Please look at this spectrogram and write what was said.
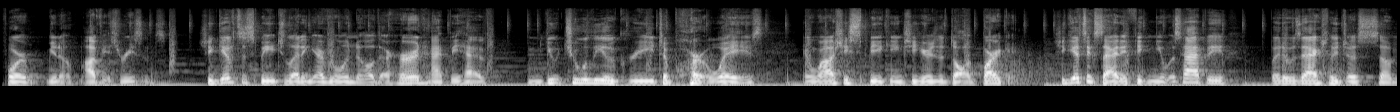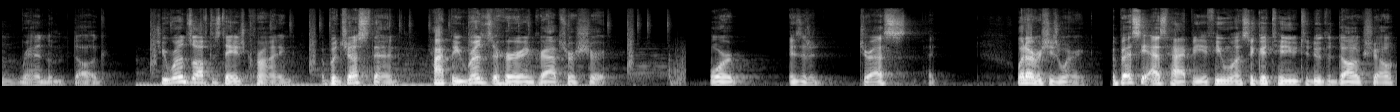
for, you know, obvious reasons. She gives a speech letting everyone know that her and Happy have mutually agreed to part ways, and while she's speaking, she hears a dog barking. She gets excited thinking it was Happy, but it was actually just some random dog. She runs off the stage crying, but just then, Happy runs to her and grabs her shirt. Or is it a dress? Whatever she's wearing. Bessie asks Happy if he wants to continue to do the dog show,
